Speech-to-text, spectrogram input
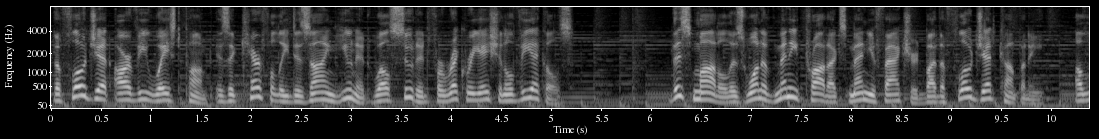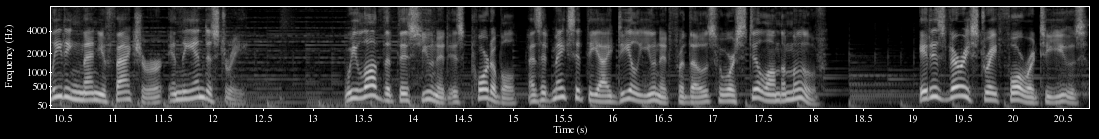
The Flojet RV Waste Pump is a carefully designed unit well suited for recreational vehicles. This model is one of many products manufactured by the Flojet Company, a leading manufacturer in the industry. We love that this unit is portable as it makes it the ideal unit for those who are still on the move. It is very straightforward to use,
